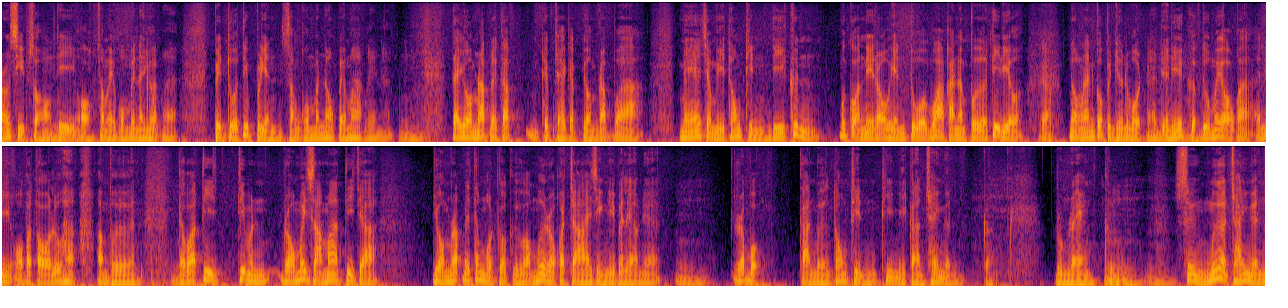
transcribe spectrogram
2042ที่ออกสมัยผมเป็นนายกนะเป็นตัวที่เปลี่ยนสังคมบ้านนอกไปมากเลยนะ แต่ยอมรับเลยครับ เทพชัยครับยอมรับว่า แม้จะมีท้องถิ่นดีขึ้น เมื่อก่อนนี่เราเห็นตัวว่าการอำเภอที่เดียวครับนอกนั้นก็เป็นชนบทนะเดี๋ยวนี้เกือบดูไม่ออกว่า อันนี้อบตหรือว่าอำเภอกันแต่ว่าที่ที่มันเราไม่สามารถที่จะยอมรับได้ทั้งหมดก็คือว่าเมื่อเรากระจายสิ่งนี้ไปแล้วเนี่ยระบบ การเมืองท้องถิ่นที่มีการใช้เงินครับรุนแรงขึ้น ซึ่งเมื่อใช้เงิน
